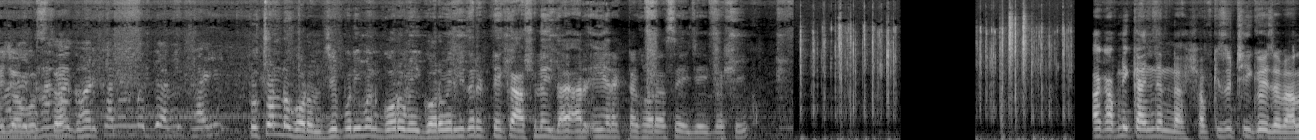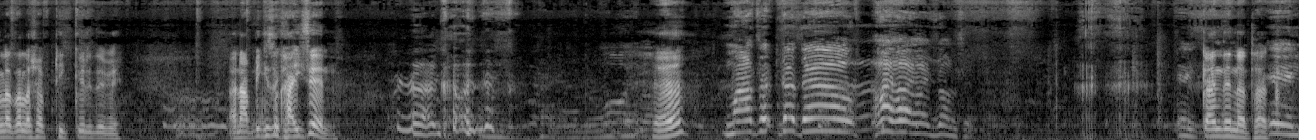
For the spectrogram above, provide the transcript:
এই যে অবস্থা। প্রচণ্ড গরম যে পরিমাণ গরম এই গরমের ভিতরে টেকা আসলেই দায় আর এই আর একটা ঘর আছে এই যে এই থাক, আপনি কাইন্দেন না সবকিছু ঠিক হয়ে যাবে আল্লাহ তাআলা সব ঠিক করে দেবে আর আপনি কিছু খাইছেন হ্যাঁ দাও হায় হায় হায় জ্বলছে কাইন্দেন না থাক। এই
